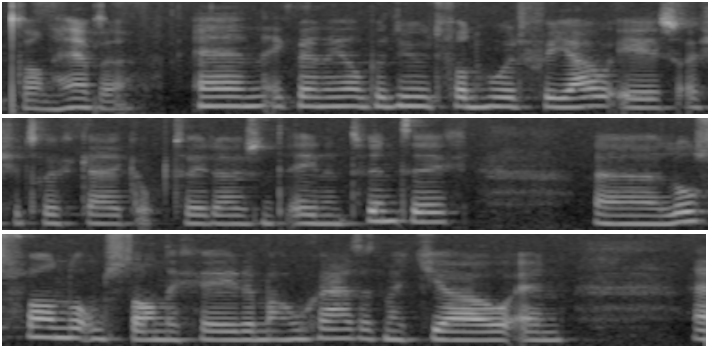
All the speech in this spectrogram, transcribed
kan hebben. En ik ben heel benieuwd van hoe het voor jou is als je terugkijkt op 2021. Uh, los van de omstandigheden, maar hoe gaat het met jou? En uh,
